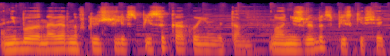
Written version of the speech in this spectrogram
Они бы, наверное, включили в список какой-нибудь там. Ну, они же любят списки всякие.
